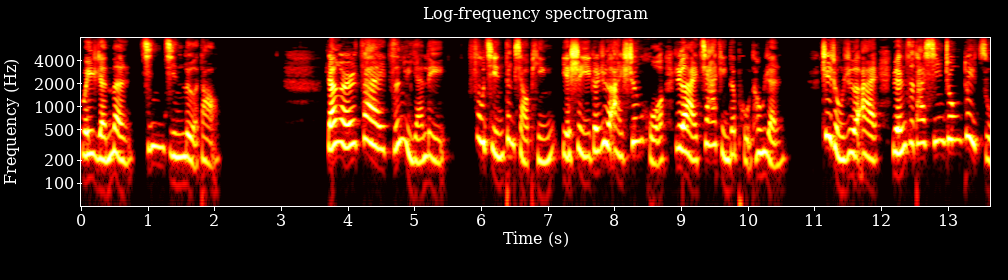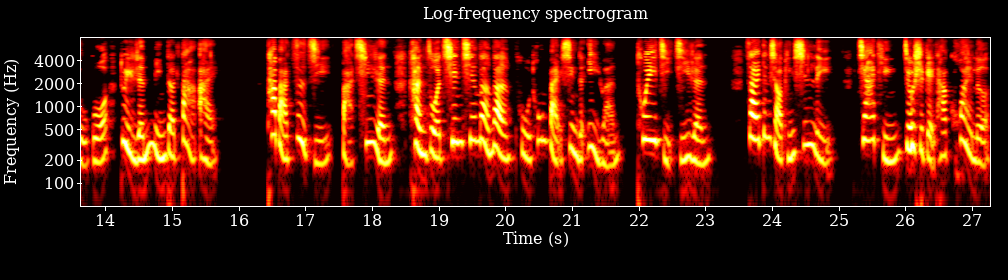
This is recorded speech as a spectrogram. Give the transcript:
为人们津津乐道。然而，在子女眼里，父亲邓小平也是一个热爱生活、热爱家庭的普通人。这种热爱源自他心中对祖国、对人民的大爱。他把自己、把亲人看作千千万万普通百姓的一员，推己及人。在邓小平心里，家庭就是给他快乐、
